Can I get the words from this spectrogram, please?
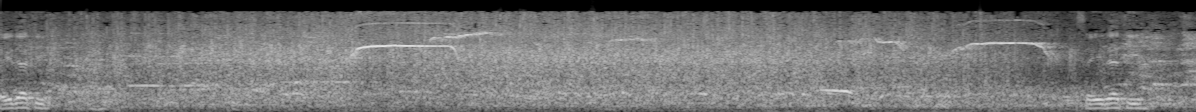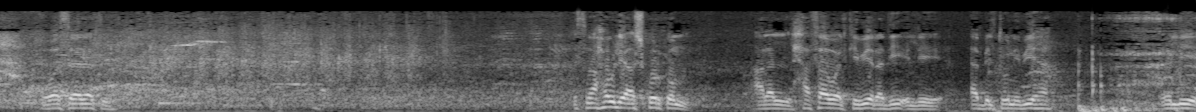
سيداتي. سيداتي وسادتي. اسمحوا لي أشكركم على الحفاوة الكبيرة دي اللي قابلتوني بيها واللي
